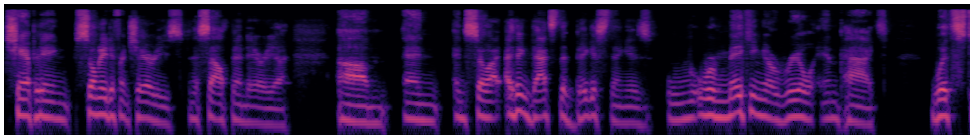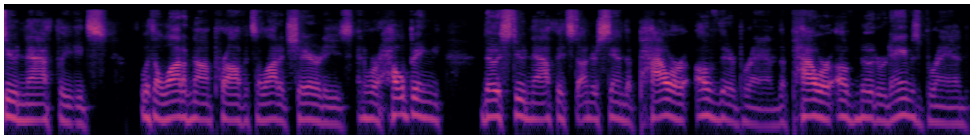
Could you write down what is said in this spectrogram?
championing so many different charities in the south bend area um, and and so I, I think that's the biggest thing is we're making a real impact with student athletes with a lot of nonprofits a lot of charities and we're helping those student athletes to understand the power of their brand, the power of Notre Dame's brand,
